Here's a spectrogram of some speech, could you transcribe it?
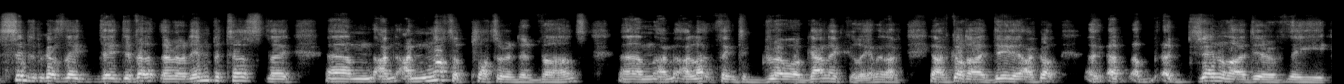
simply because they, they develop their own impetus. They, um, I'm, I'm not a plotter in advance. Um, i like things to grow organically. I mean, I've, you know, I've got idea, I've got a, a, a, general idea of the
